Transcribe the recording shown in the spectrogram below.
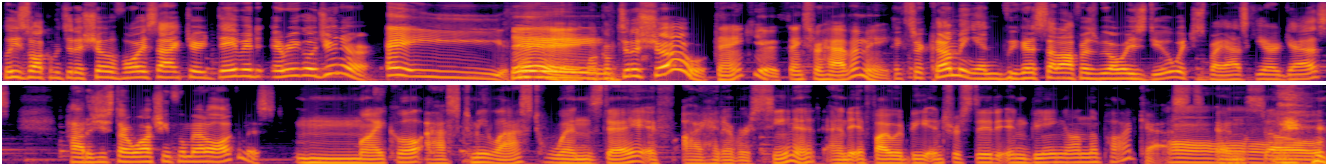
Please welcome to the show voice actor David Errigo Jr. Hey! Hey. Welcome to the show. Thank you. Thanks for having me. Thanks for coming, and we're gonna start off as we always do, which is by asking our guest, "How did you start watching Full Metal Alchemist?" Michael asked me last Wednesday if I had ever seen it and if I would be interested in being on the podcast. And so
